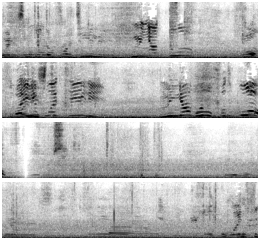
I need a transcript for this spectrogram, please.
Ой, смотри, там флотилии. У меня тут О, свои футболисты. флотилии. У меня был футбол. Ой, Ух ты,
